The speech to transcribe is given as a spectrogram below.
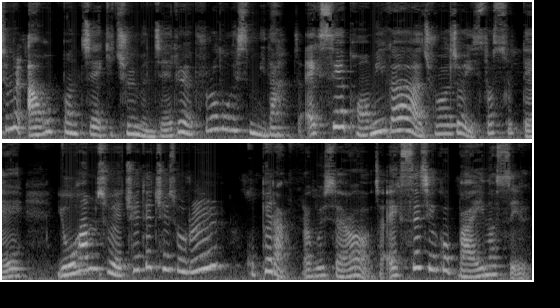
29번째 기출 문제를 풀어보겠습니다. 자, x의 범위가 주어져 있었을 때 요 함수의 최대 최소를 곱해라 라고 했어요. 자, x제곱 마이너스 1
